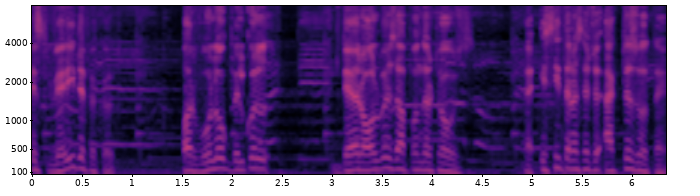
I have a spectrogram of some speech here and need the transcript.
इट्स वेरी डिफ़िकल्ट और वो लोग बिल्कुल they are always up on the toes इसी तरह से जो एक्टर्स होते हैं,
